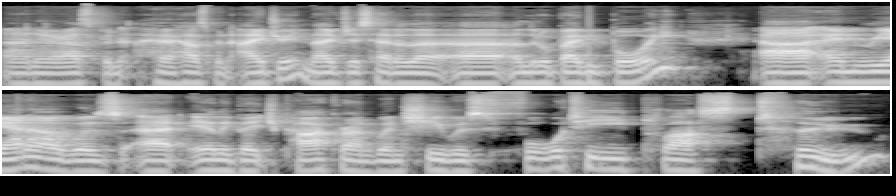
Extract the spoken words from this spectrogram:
and her husband, her husband Adrian, they've just had a, a, a little baby boy. Uh, and Rihanna was at Airlie Beach Park Run when she was 40 plus two.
